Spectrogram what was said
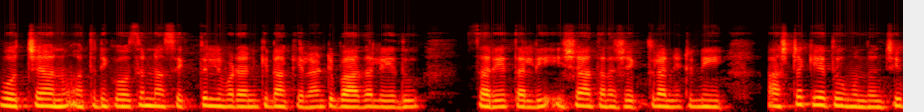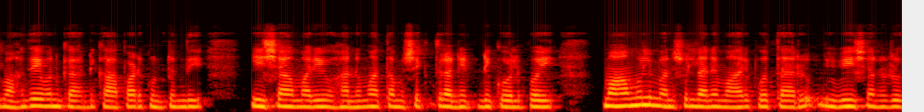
వచ్చాను. అతని కోసం నా శక్తుల్ని ఇవ్వడానికి నాకు ఎలాంటి బాధ లేదు. సరే తల్లి ఈషా తన శక్తులన్నిటినీ అష్టకేతువు ముందుంచి మహదేవన్ గారిని కాపాడుకుంటుంది. ఈషా మరియు హనుమ తమ శక్తులన్నింటినీ కోల్పోయి మామూలు మనుషుల్లానే మారిపోతారు. విభీషణుడు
